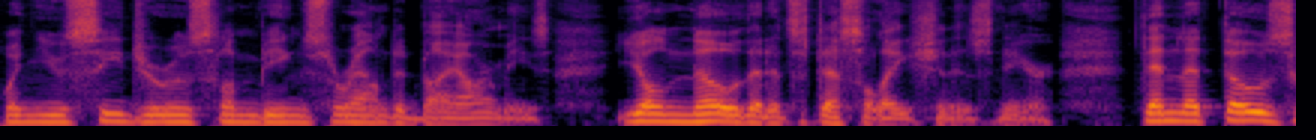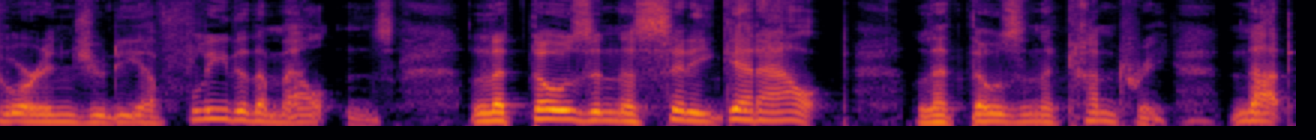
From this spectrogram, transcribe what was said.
When you see Jerusalem being surrounded by armies, you'll know that its desolation is near. Then let those who are in Judea flee to the mountains. Let those in the city get out. Let those in the country not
